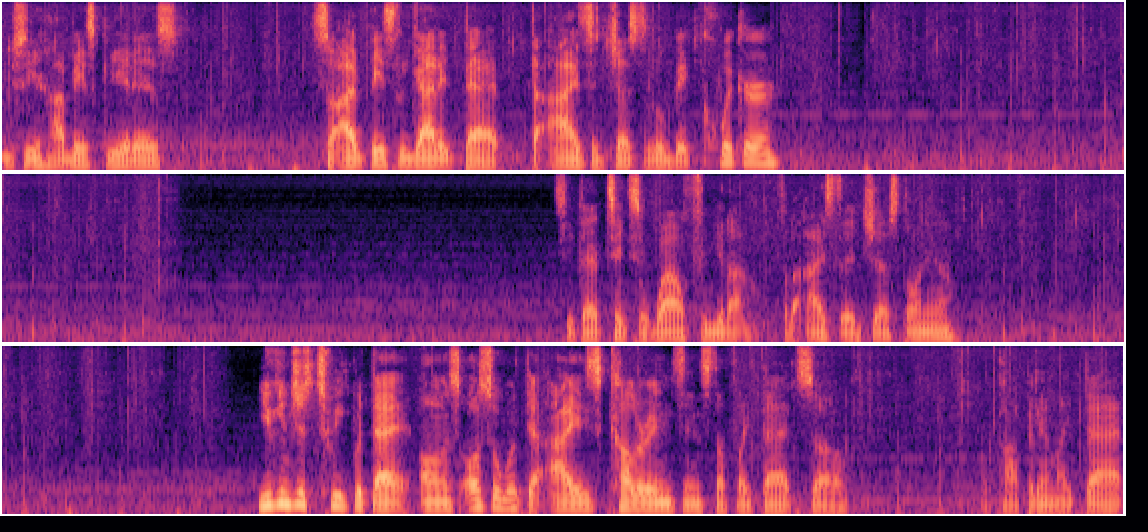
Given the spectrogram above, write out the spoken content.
You see how basically it is. So I basically got it that the eyes adjust a little bit quicker. See, that takes a while for you to, for the eyes to adjust on you. You can just tweak with that on also with the eyes colorings and stuff like that so will pop it in like that.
